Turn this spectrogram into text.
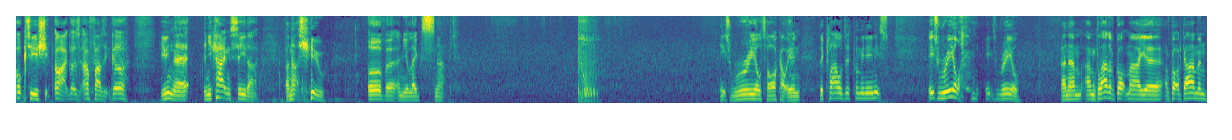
up to your shit. Oh, it goes, how far does it go? You're in there, and you can't even see that. And that's you over and your legs snapped. It's real talk out here the clouds are coming in. It's it's real. it's real. And I'm, I'm glad I've got my uh, I've got a Garmin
